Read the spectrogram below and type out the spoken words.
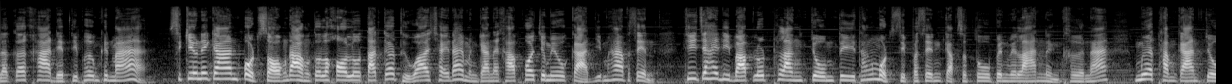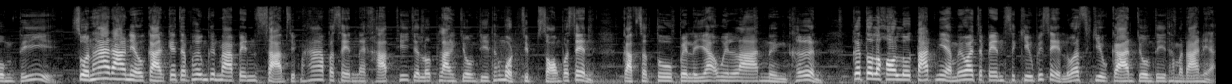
แล้วก็ค่าเดฟที่เพิ่มขึ้นมา สกิลในการปลด 2 ดาวของตัวละครโลตัสก็ถือว่าใช้ได้เหมือนกันนะครับ เพราะจะมีโอกาส 25%ที่จะให้ดีบัฟลดพลังโจมตีทั้งหมด 10%กับศัตรูเป็นเวลา 1 เทิร์นนะ เมื่อทำการโจมตี ส่วน 5 ดาวเนี่ยโอกาสก็จะเพิ่มขึ้นมาเป็น 35%นะครับ ที่จะลดพลังโจมตีทั้งหมด 12%กับศัตรูเป็นระยะเวลา 1 เทิร์นก็ตัวละครโลตัสเนี่ยไม่ว่าจะเป็นสกิลพิเศษหรือว่าสกิลการโจมตีธรรมดาเนี่ย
